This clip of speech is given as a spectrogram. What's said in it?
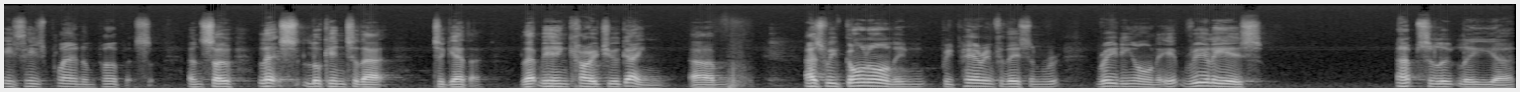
is His plan and purpose. And so, let's look into that together. Let me encourage you again. Um, as we've gone on in preparing for this and re- reading on, it really is absolutely uh,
